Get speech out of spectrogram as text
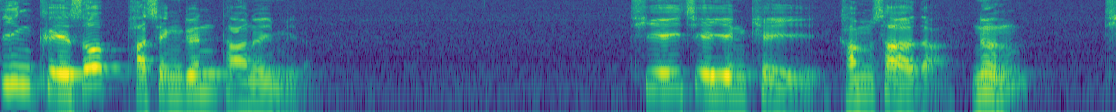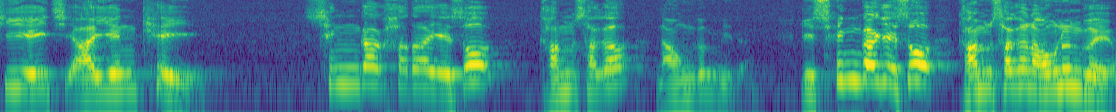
think에서 파생된 단어입니다. T-H-A-N-K 감사하다는 T-H-I-N-K 생각하다에서 감사가 나온 겁니다. 이 생각에서 감사가 나오는 거예요.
